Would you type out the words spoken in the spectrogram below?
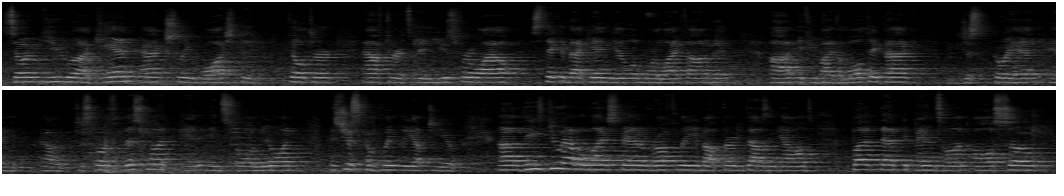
So you uh, can actually wash the filter after it's been used for a while, stick it back in, get a little more life out of it. Uh, if you buy the multi-pack, you can just go ahead and uh, dispose of this one and install a new one. It's just completely up to you. Uh, these do have a lifespan of roughly about 30,000 gallons, but that depends on also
